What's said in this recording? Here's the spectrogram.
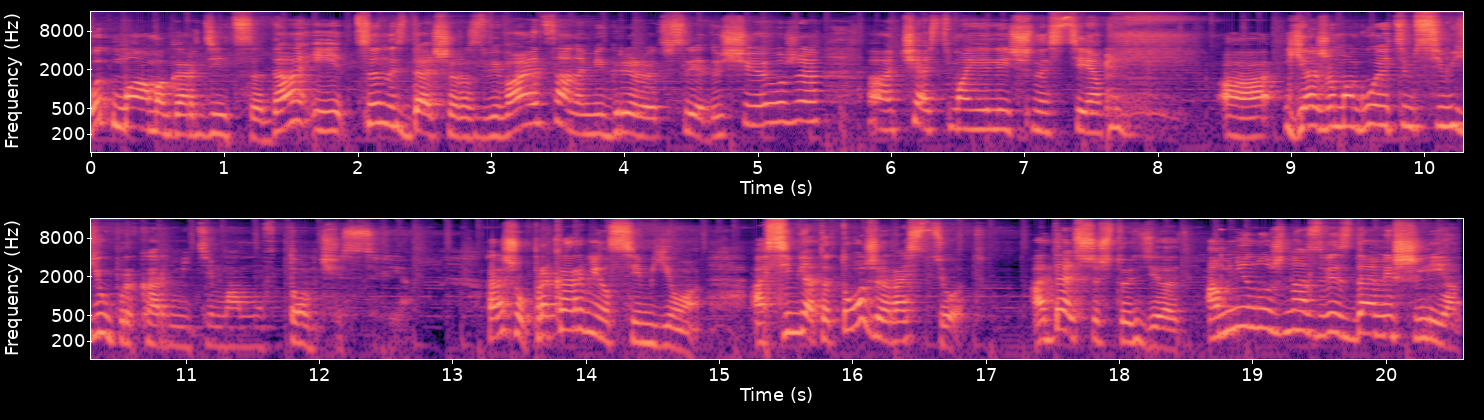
Вот мама гордится, да, и ценность дальше развивается, она мигрирует в следующую уже а, часть моей личности а, я же могу этим семью прокормить и маму в том числе. Хорошо, прокормил семью, а семья-то тоже растет. А дальше что делать? А мне нужна звезда Мишлен.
